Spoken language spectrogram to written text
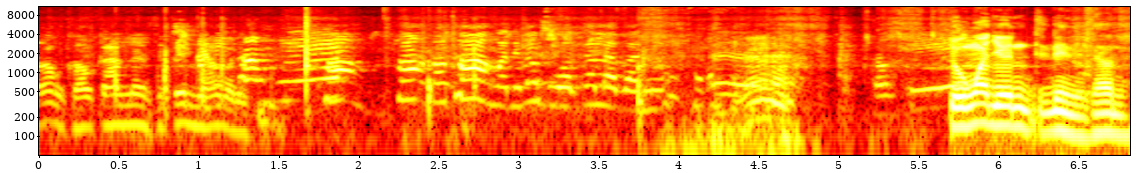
ต้องเขากันเลยสิเป็นหยังไงท่องท่องท่องวันนี้มาบวกกันละวันนี้เออโอเคจุงมายืนนี่เท่านี้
